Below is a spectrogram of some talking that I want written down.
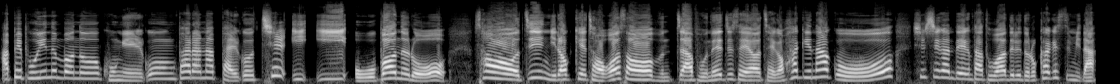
앞에 보이는 번호 010-8189-7225번으로 서진 이렇게 적어서 문자 보내주세요. 제가 확인하고 실시간 대응 다 도와드리도록 하겠습니다.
